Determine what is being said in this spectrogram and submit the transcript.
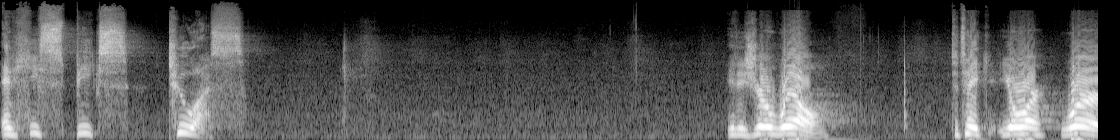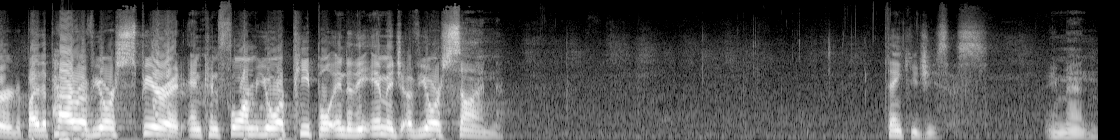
and He speaks to us. It is your will to take your word by the power of your spirit and conform your people into the image of your Son. Thank you, Jesus. Amen.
